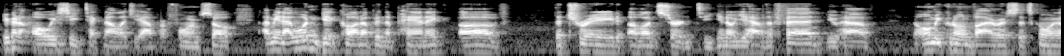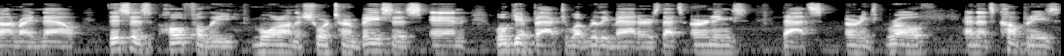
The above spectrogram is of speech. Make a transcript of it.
you're going to always see technology outperform. So, I mean, I wouldn't get caught up in the panic of the trade of uncertainty. You know, you have the Fed, you have the Omicron virus that's going on right now. This is hopefully more on the short term basis, and we'll get back to what really matters. That's earnings, that's earnings growth, and that's companies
